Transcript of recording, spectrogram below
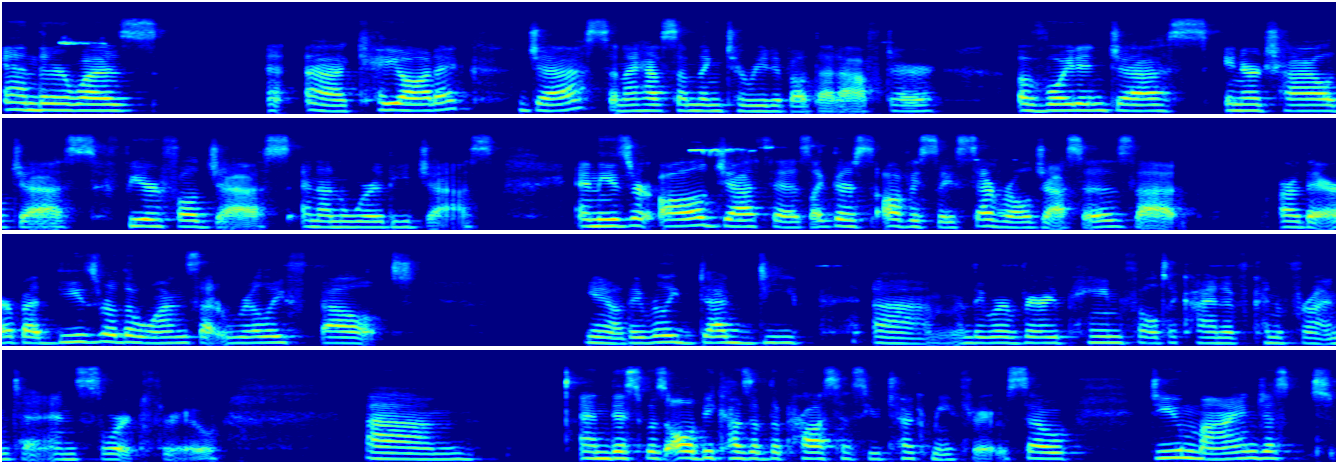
and there was uh, chaotic Jess, and I have something to read about that after. Avoidant Jess, inner child Jess, fearful Jess, and unworthy Jess. And these are all Jesses. Like there's obviously several Jesses that are there, but these were the ones that really felt, you know, they really dug deep um, and they were very painful to kind of confront and, and sort through. Um, and this was all because of the process you took me through. So, do you mind just,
